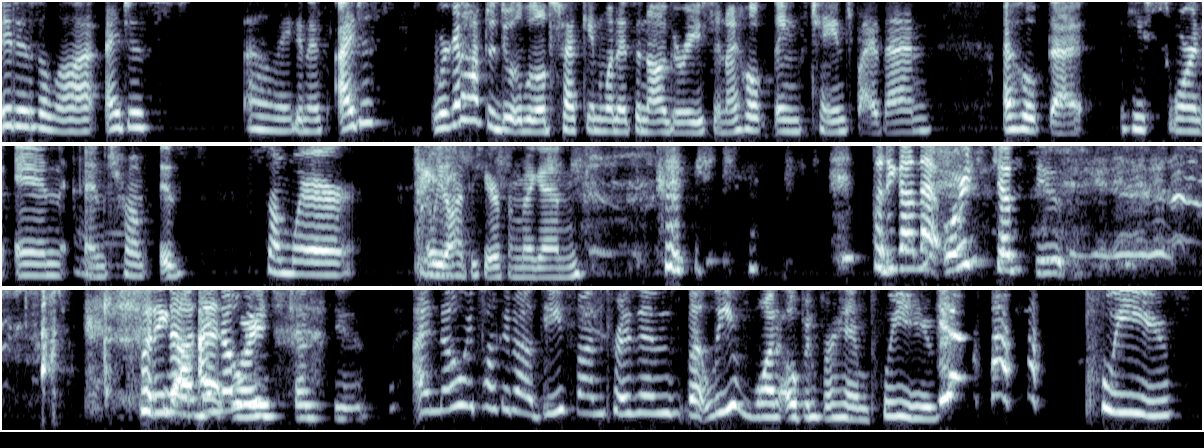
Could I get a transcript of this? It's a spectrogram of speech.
It is a lot. I just, oh my goodness. I just, we're gonna have to do a little check in when it's inauguration. I hope things change by then. I hope that he's sworn in and Trump is somewhere and we don't have to hear from him again. Putting on that orange jumpsuit. Putting no, on that orange we, jumpsuit. I know we're talking about defund prisons, but leave one open for him, please. please.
